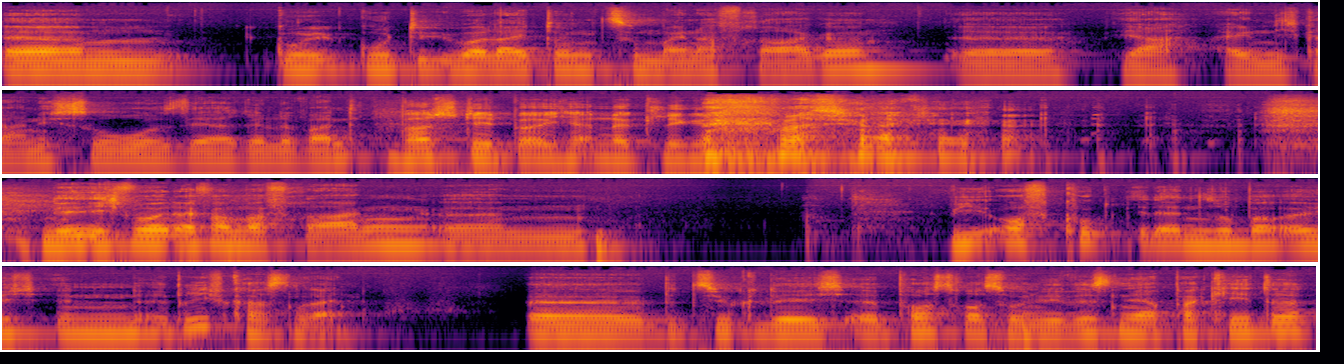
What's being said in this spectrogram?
Ähm, gu gute Überleitung zu meiner Frage. Äh, ja, eigentlich gar nicht so sehr relevant. Was steht bei euch an der Klingel? Was für eine- nee, ich wollte einfach mal fragen, ähm, wie oft guckt ihr denn so bei euch in äh, Briefkasten rein? Äh, bezüglich äh, Post rausholen. Wir wissen ja, Pakete,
